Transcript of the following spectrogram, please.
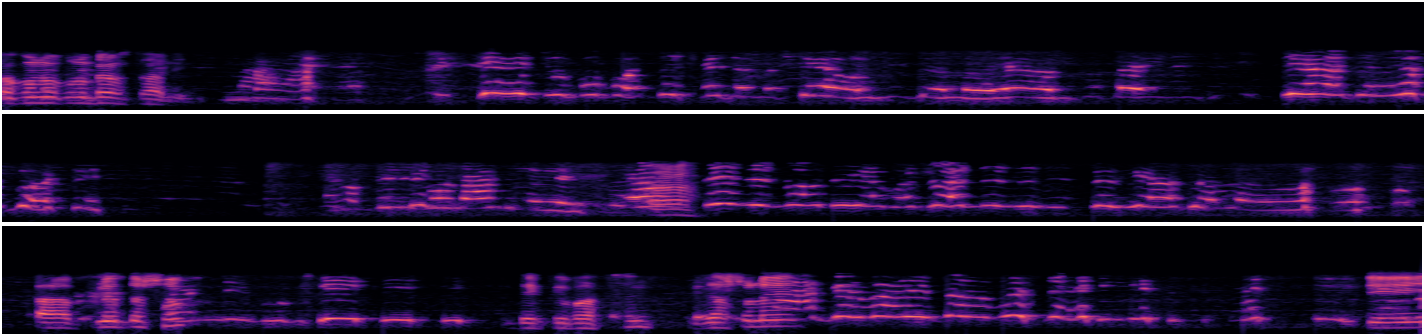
তখনও কোনো ব্যবস্থা হয়নি না এই শুভ বলতে সেটা কে হলি গেল এখন কোথায় কে আছে বসে এখন তিনি কোন আসলে আহ। তিনি নদী আমার স্বর্ণ দিচ্ছে কি আসলে আহ, প্রিয় দর্শক, দেখতে পাচ্ছেন যে আসলে এই-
